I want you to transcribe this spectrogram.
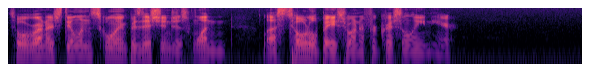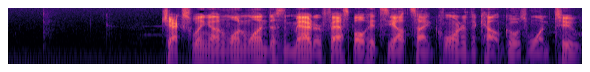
So a runner still in scoring position, just one less total base runner for Chris Alleyne here. Check swing on 1 1 doesn't matter. Fastball hits the outside corner. The count goes 1 2.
